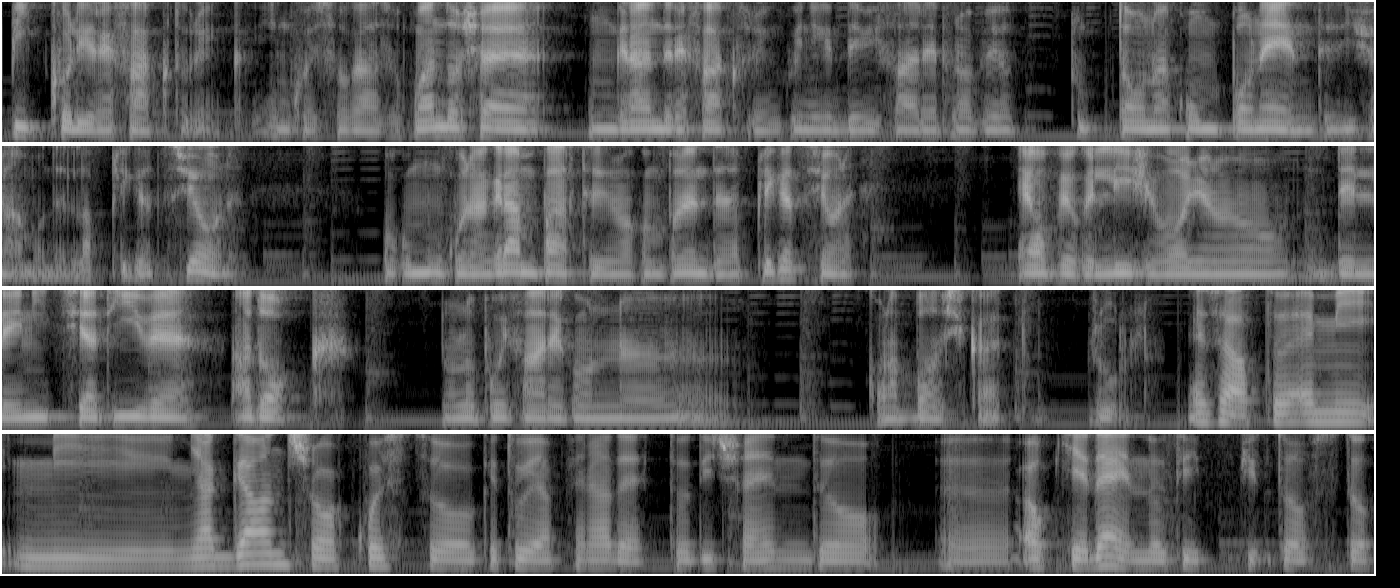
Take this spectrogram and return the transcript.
piccoli refactoring in questo caso. Quando c'è un grande refactoring, quindi che devi fare proprio tutta una componente, diciamo, dell'applicazione o comunque una gran parte di una componente dell'applicazione, è ovvio che lì ci vogliono delle iniziative ad hoc. Non lo puoi fare con, con la bodycat rule. Esatto, e mi, mi, mi, aggancio a questo che tu hai appena detto dicendo eh, o chiedendoti piuttosto.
